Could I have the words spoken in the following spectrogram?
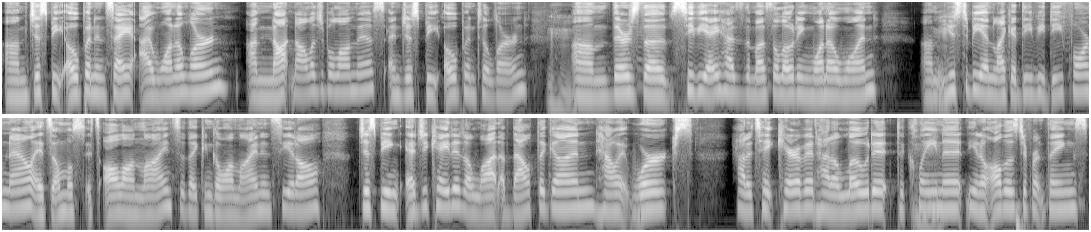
Um, just be open and say, I want to learn. I'm not knowledgeable on this, and just be open to learn. Um, there's the CVA has the muzzle loading 101. Um, It used to be in like a DVD form. Now it's almost it's all online, so they can go online and see it all. Just being educated a lot about the gun, how it works, how to take care of it, how to load it, to clean mm-hmm. it. You know, all those different things.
